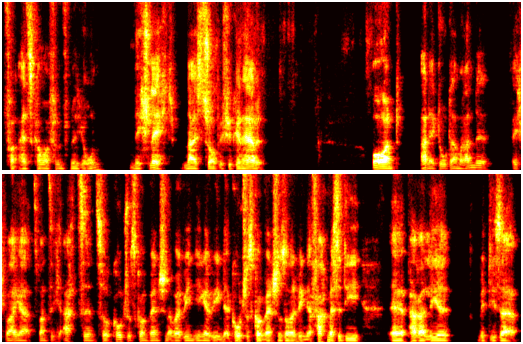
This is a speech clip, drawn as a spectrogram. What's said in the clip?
von 1,5 Millionen, nicht schlecht. Nice job if you can have it. Und Anekdote am Rande, ich war ja 2018 zur Coaches Convention, aber weniger wegen der Coaches Convention, sondern wegen der Fachmesse, die äh, parallel mit dieser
